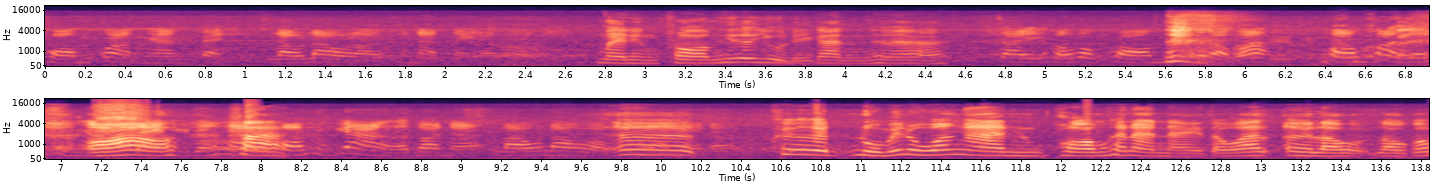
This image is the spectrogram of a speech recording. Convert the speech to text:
พร้อมกว่างานแต่งเราเราเราขนาดไหนแล้วตอนนี้หมายถึงพร้อมที่จะอยู่ด้วยกันใช่ไหมคะ ใจเขาแบบพร้อมที่แบบว่าพร้อมก่อนจะถึงอ๋งาอนแต่งอีกต่างหาค่ะกพร้อมทุกอย่างแล้วตอนเนี้ยเราเราแบบเออขนาดไหนแล้วคือหนูไม่รู้ว่างานพร้อมขนาดไหน แต่ว่าเออเราเราก็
